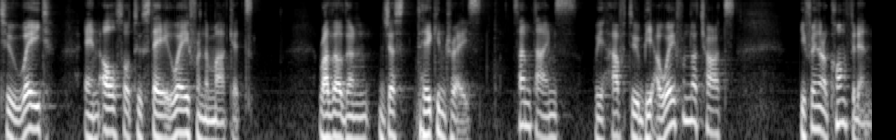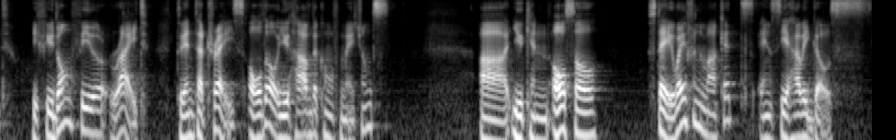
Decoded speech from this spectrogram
to wait and also to stay away from the market rather than just taking trades. Sometimes we have to be away from the charts. If you're not confident, if you don't feel right to enter trades, although you have the confirmations, uh, you can also stay away from the markets and see how it goes.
